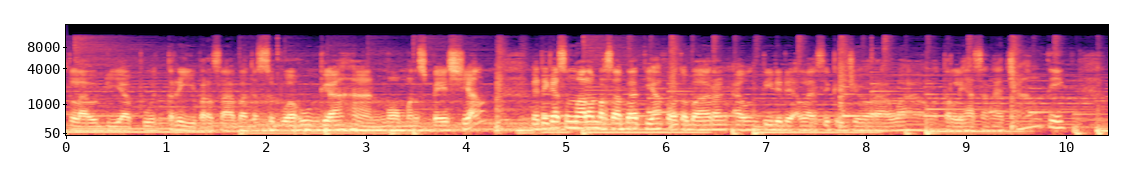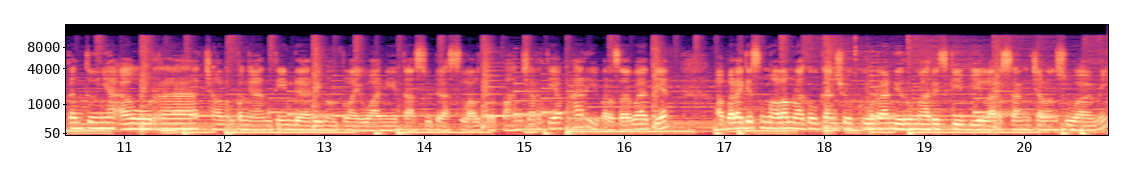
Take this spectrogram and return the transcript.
Claudia Putri persahabat. Sebuah unggahan momen spesial. Ketika semalam persahabat ya foto bareng Aunti Dedek Lesti Kejora. Wow terlihat sangat cantik. Tentunya aura calon pengantin dari mempelai wanita sudah selalu terpancar tiap hari persahabat ya. Apalagi semalam melakukan syukuran di rumah Rizky Bilar sang calon suami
